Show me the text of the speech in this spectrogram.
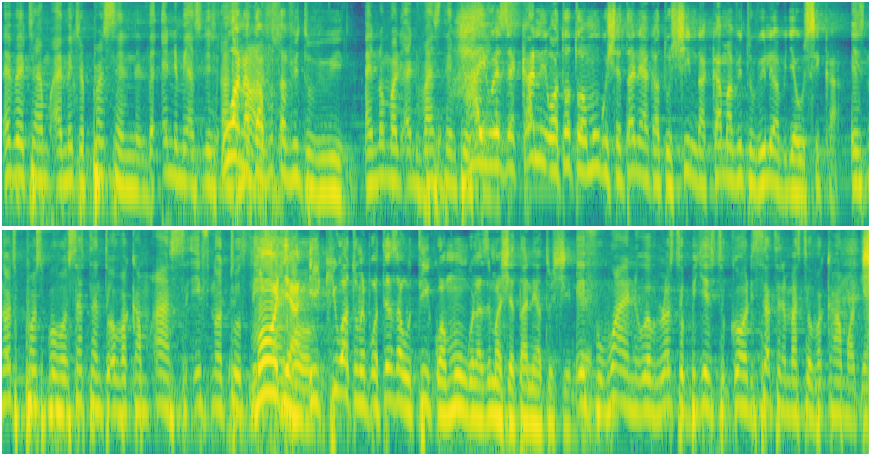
Every time I meet a person, the enemy has, this. huwa anatafuta vitu viwili I normally advise them to haiwezekani watoto wa mungu shetani akatushinda kama vitu viwili havijahusika It's not possible for Satan to overcome us if not two things. moja ikiwa tumepoteza utii kwa mungu lazima shetani atushinde If one, we have lost obedience to God, Satan must overcome against us.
